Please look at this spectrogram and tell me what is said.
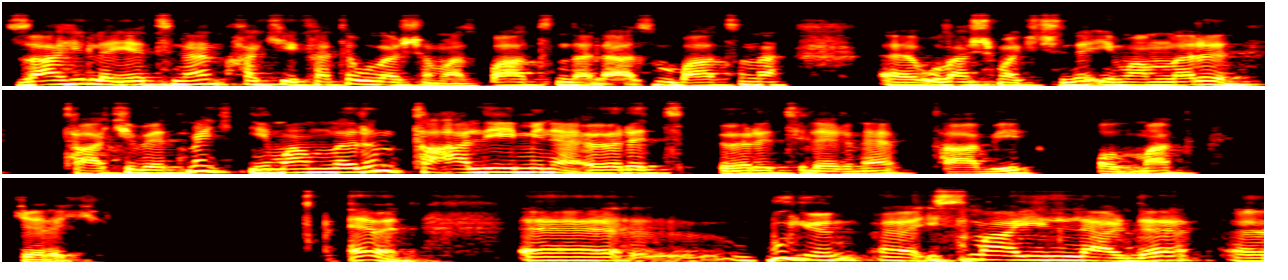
Zahirle yetinen hakikate ulaşamaz. Batın da lazım. Batına e, ulaşmak için de imamları takip etmek, imamların talimine, öğret, öğretilerine tabi olmak gerekir. Evet, bugün e, İsmaillerde e,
